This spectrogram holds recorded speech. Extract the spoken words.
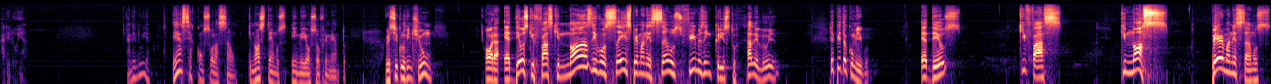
Aleluia. Aleluia. Essa é a consolação que nós temos em meio ao sofrimento. Versículo 21. Ora, é Deus que faz que nós e vocês permaneçamos firmes em Cristo. Aleluia. Repita comigo. É Deus que faz que nós permaneçamos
